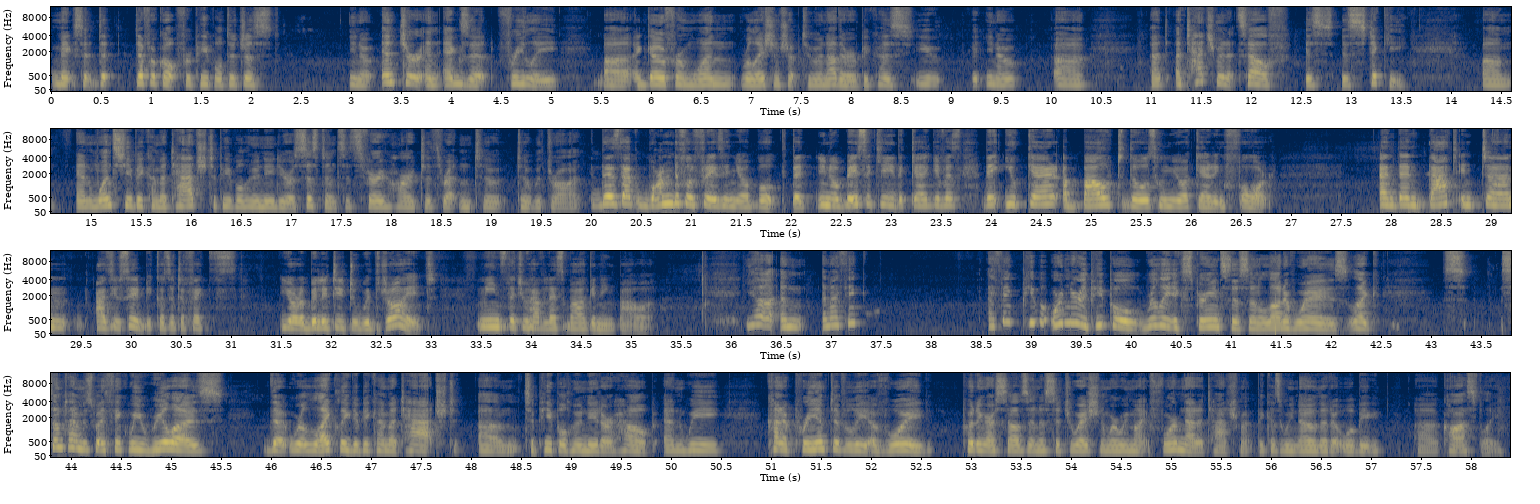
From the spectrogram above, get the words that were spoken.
makes it difficult for people to just, you know, enter and exit freely uh, and go from one relationship to another because you, you know, uh, attachment itself is, is sticky. Um, and once you become attached to people who need your assistance, it's very hard to threaten to, to withdraw it. There's that wonderful phrase in your book that, you know, basically the caregivers, that you care about those whom you are caring for. And then that in turn, as you say, because it affects your ability to withdraw it, means that you have less bargaining power. Yeah, and, and I think I think people, ordinary people really experience this in a lot of ways. Like sometimes I think we realize that we're likely to become attached um, to people who need our help, and we kind of preemptively avoid putting ourselves in a situation where we might form that attachment because we know that it will be uh, costly.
